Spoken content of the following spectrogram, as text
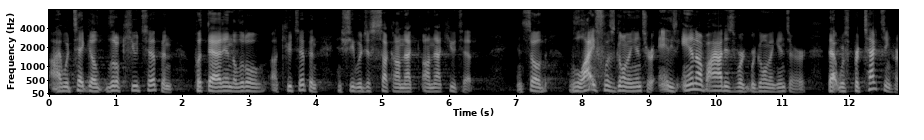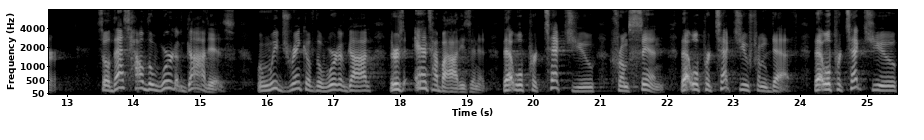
I would take a little Q-tip and put that in the little uh, Q-tip. And, and she would just suck on that, on that Q-tip. And so life was going into her, and these antibiotics were, were going into her that was protecting her. So that's how the Word of God is. When we drink of the Word of God, there's antibodies in it that will protect you from sin, that will protect you from death, that will protect you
